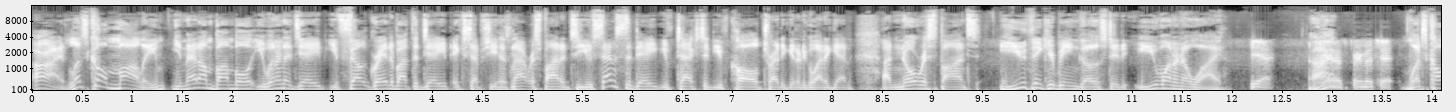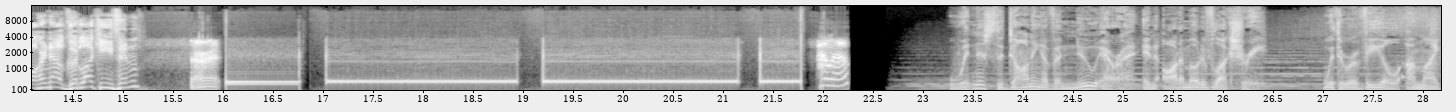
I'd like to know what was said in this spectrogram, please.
All right, let's call Molly. You met on Bumble. You went on a date. You felt great about the date, except she has not responded to you since the date. You've texted, you've called, tried to get her to go out again. Uh, no response. You think you're being ghosted. You want to know why. Yeah. All right. Yeah, that's pretty much it. Let's call her now. Good luck, Ethan. All right. Hello? Witness the dawning of a new era in automotive luxury with a reveal unlike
